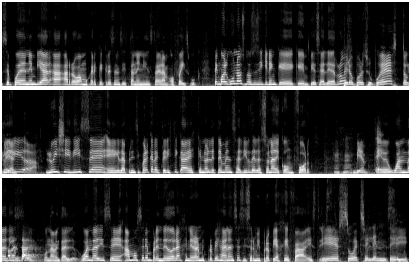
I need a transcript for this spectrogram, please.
se pueden enviar a arroba mujeres que crecen si están en Instagram o Facebook. Tengo algunos, no sé si quieren que, que empiece a leerlos. Pero por supuesto, Bien. querida. Luigi dice, eh, la principal característica es que no le temen salir de la zona de confort. Bien. Eh, Wanda Fundamental. dice, fundamental. Wanda dice, amo ser emprendedora, generar mis propias ganancias y ser mi propia jefa. Es- es- Eso, excelente. sí.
